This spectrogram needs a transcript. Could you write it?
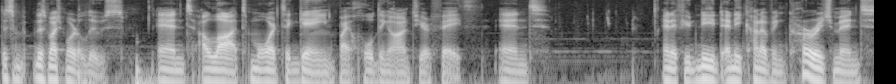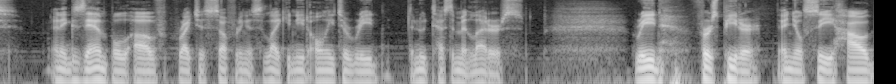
there's there's much more to lose and a lot more to gain by holding on to your faith. And and if you need any kind of encouragement, an example of righteous suffering is like, you need only to read the New Testament letters. Read First Peter, and you'll see how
